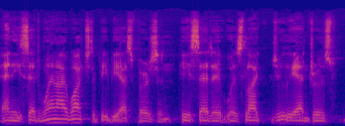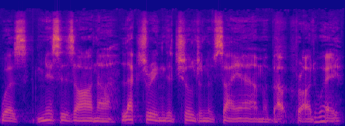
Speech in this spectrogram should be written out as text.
And he said, when I watched the PBS version, he said it was like Julie Andrews was Mrs. Anna lecturing the children of Siam about Broadway.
